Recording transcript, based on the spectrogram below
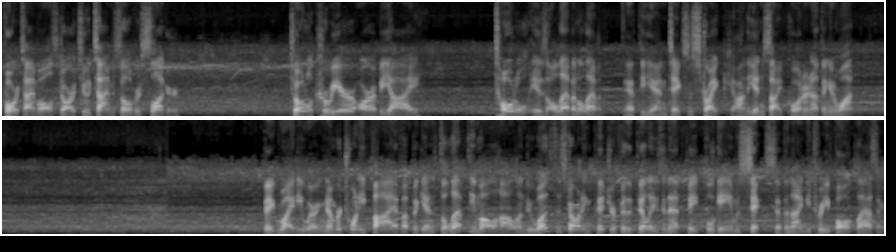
Four time All Star, two time Silver Slugger. Total career RBI total is 11 11 at the end. Takes a strike on the inside corner, nothing in one. Big righty wearing number 25 up against the lefty Mulholland, who was the starting pitcher for the Phillies in that fateful game six of the 93 Fall Classic.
